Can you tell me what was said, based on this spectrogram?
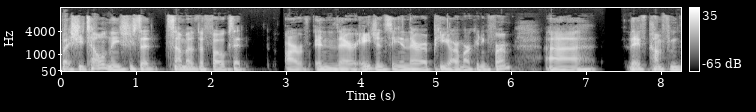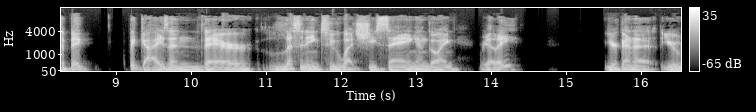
But she told me, she said some of the folks that are in their agency and they're a PR marketing firm, uh, they've come from the big big guys, and they're listening to what she's saying and going, really? You're gonna you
